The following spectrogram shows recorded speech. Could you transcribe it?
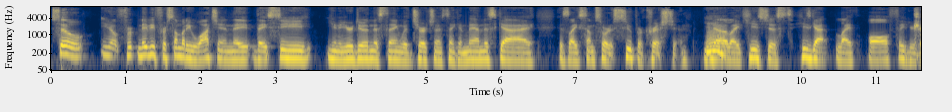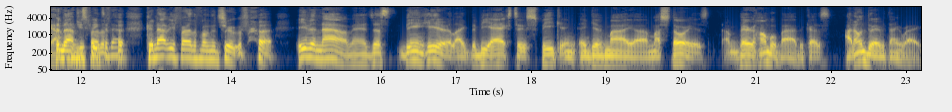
so, you know, for maybe for somebody watching, they, they see, you know, you're doing this thing with church and they're thinking, man, this guy is like some sort of super Christian. You mm. know, like he's just, he's got life all figured out. Could not, be further, could not be further from the truth. Even now, man, just being here, like to be asked to speak and, and give my, uh, my story is, I'm very humbled by it because I don't do everything right.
